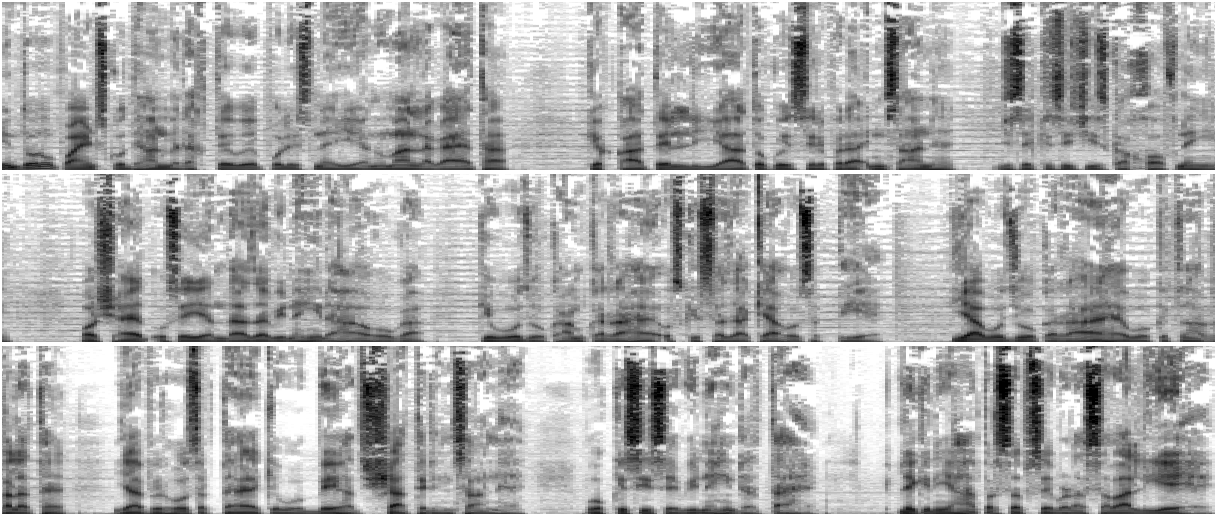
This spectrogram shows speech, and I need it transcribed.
इन दोनों पॉइंट्स को ध्यान में रखते हुए पुलिस ने यह अनुमान लगाया था कि कातिल या तो कोई सिरफरा इंसान है, जिसे किसी चीज़ का खौफ नहीं है, और शायद उसे ये अंदाज़ा भी नहीं रहा होगा कि वो जो काम कर रहा है उसकी सजा क्या हो सकती है। या वो जो कर रहा है वो कितना गलत है, या फिर हो सकता है कि वो बेहद शातिर इंसान है, वो किसी से भी नहीं डरता है। लेकिन यहाँ पर सबसे बड़ा सवाल ये है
